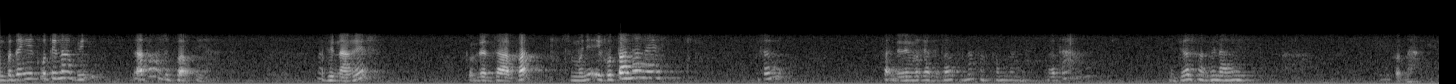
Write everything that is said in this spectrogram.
Yang penting ikuti Nabi nggak tahu sebabnya. Nabi nangis kemudian sahabat semuanya ikutan nangis. Saat dari mereka tahu kenapa kamu nangis nggak tahu. Jelas Nabi nangis. Ikut nangis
